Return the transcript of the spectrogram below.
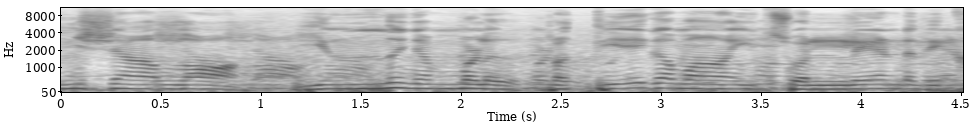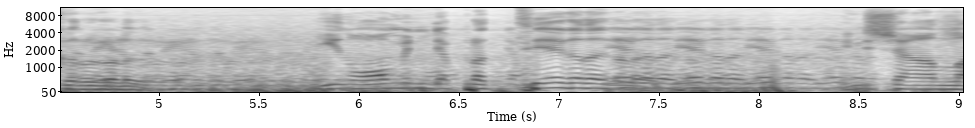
ഇൻഷാല്ല ഇന്ന് നമ്മൾ പ്രത്യേകമായി ചൊല്ലേണ്ട ദിക്കറുകൾ ഈ നോമിന്റെ പ്രത്യേകതകൾ ഇൻഷാല്ല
